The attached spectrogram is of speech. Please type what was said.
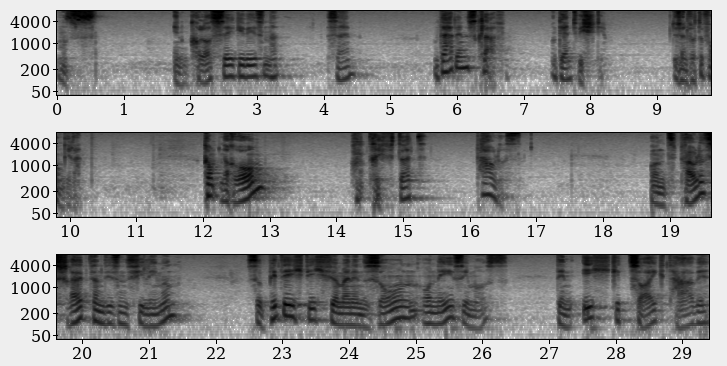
muss in Kolosse gewesen sein. Und der hat einen Sklaven und der entwischt ihm. Der ist einfach davon gerannt. Kommt nach Rom und trifft dort Paulus. Und Paulus schreibt an diesen Philemon, so bitte ich dich für meinen Sohn Onesimus, den ich gezeugt habe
